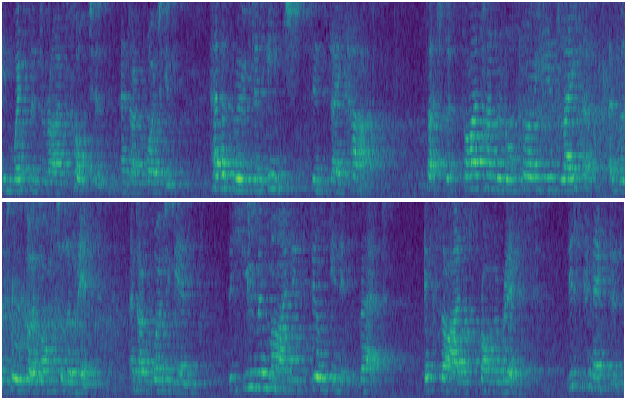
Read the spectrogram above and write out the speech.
in Western derived cultures, and I quote him, haven't moved an inch since Descartes, such that 500 or so years later, as Latour goes on to lament, and I quote again, the human mind is still in its vat, excised from the rest, disconnected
